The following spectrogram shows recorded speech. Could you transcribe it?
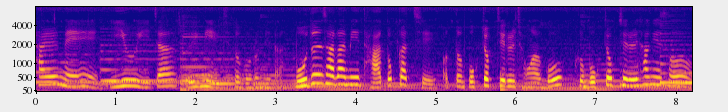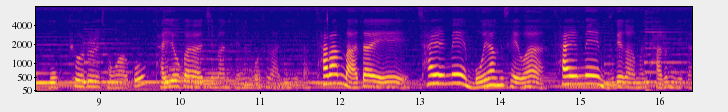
삶의 이유이자 의미일지도 모릅니다. 모든 사람이 다 똑같이 어떤 목적지를 정하고 그 목적지를 향해서 목표를 정하고 달려가야지만 되는 것은 아닙니다. 사람마다의 삶의 모양새와 삶의 무게감은 다릅니다.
